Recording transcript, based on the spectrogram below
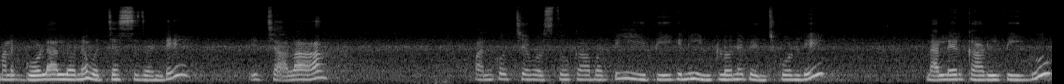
మనకు గోళాల్లోనే వచ్చేస్తుందండి. ఇది చాలా పనికొచ్చే వస్తువు కాబట్టి ఈ తీగని ఇంట్లోనే పెంచుకోండి. నల్లేరు కాడల తీగు.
